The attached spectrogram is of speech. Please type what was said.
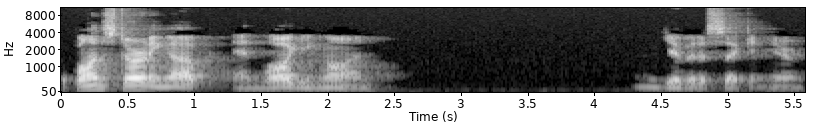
Upon starting up and logging on, give it a second here.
